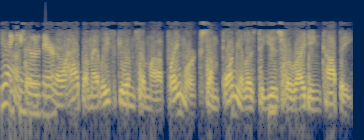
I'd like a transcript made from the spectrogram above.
Yeah, they can so, go there. You know, help them at least give them some uh, framework, some formulas to use for writing copy,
